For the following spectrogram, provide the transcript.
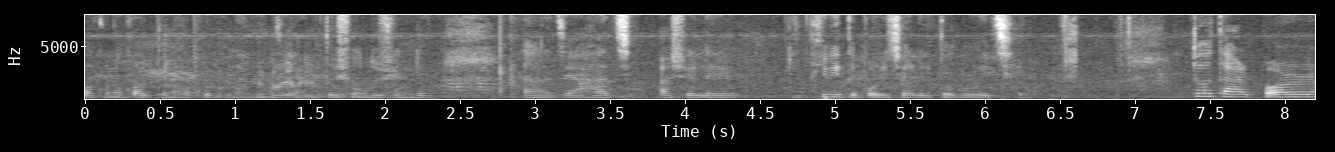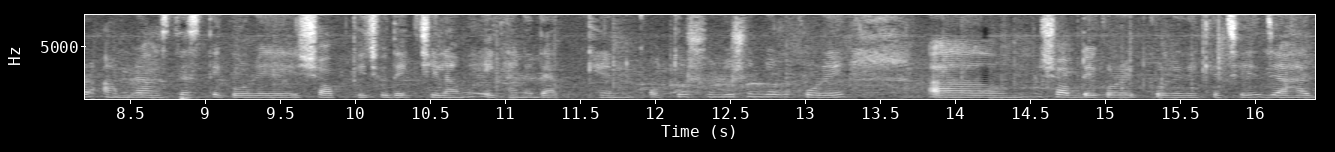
কখনো কল্পনাও করি নাই যে এত সুন্দর সুন্দর জাহাজ আসলে পৃথিবীতে পরিচালিত হয়েছে। তো তারপর আমরা আস্তে আস্তে করে সব কিছু দেখছিলাম। এখানে দেখেন কত সুন্দর সুন্দর করে সব ডেকোরেট করে রেখেছে জাহাজ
